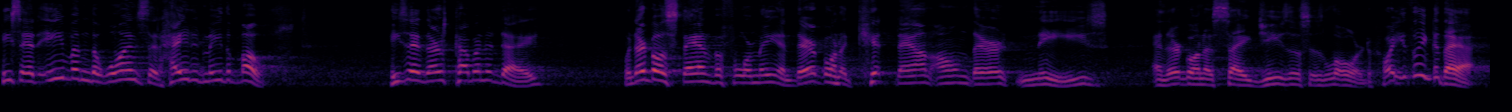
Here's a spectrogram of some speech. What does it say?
He said, Even the ones that hated me the most, he said, There's coming a day when they're going to stand before me and they're going to get down on their knees and they're going to say, Jesus is Lord. What do you think of that?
